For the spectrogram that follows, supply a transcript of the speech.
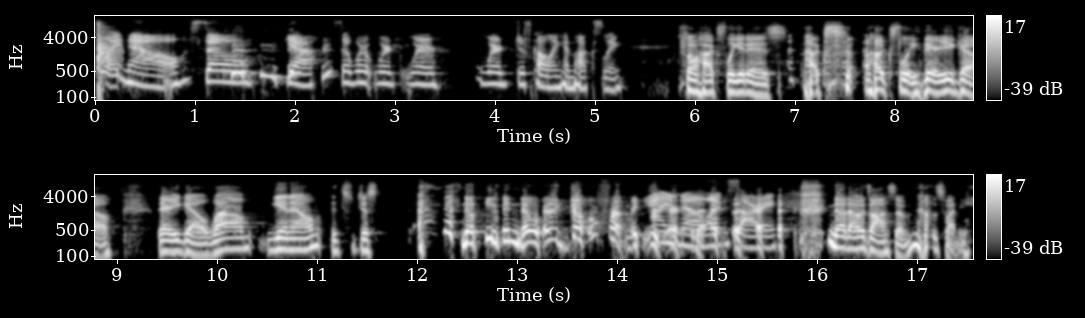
boy now. So yeah, so we're we're we're we're just calling him Huxley. So Huxley it is. Hux, Huxley. There you go. There you go. Well, you know, it's just I don't even know where to go from here. I know. I'm sorry. no, that was awesome. That was funny.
